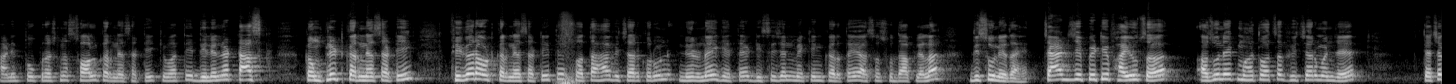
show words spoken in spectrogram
आणि तो प्रश्न सॉल्व्ह करण्यासाठी किंवा ते दिलेलं टास्क कंप्लीट करण्यासाठी फिगर आउट करण्यासाठी ते स्वतः विचार करून निर्णय घेते डिसिजन मेकिंग करते असं सुद्धा आपल्याला दिसून येत आहे. चॅट जी पी टी फाईव्हचं अजून एक महत्त्वाचं फीचर म्हणजे त्याचे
